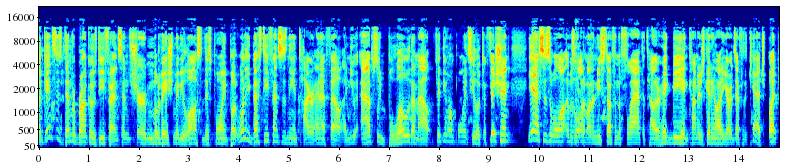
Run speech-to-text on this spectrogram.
against this Denver Broncos defense, and sure, motivation may be lost at this point, but one of the best defenses in the entire NFL, and you absolutely blow them out. 51 points, he looked efficient. Yes, it was a lot, it was a lot of underneath stuff in the flat to Tyler Higbee and kind of just getting a lot of yards after the catch. But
